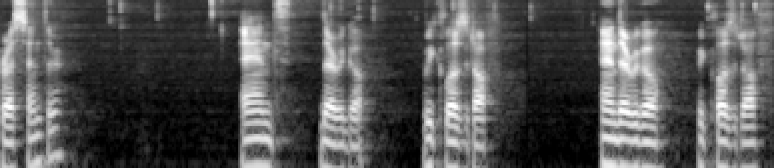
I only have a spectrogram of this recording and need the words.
Press enter, and there we go. We close it off. And there we go we close it off.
